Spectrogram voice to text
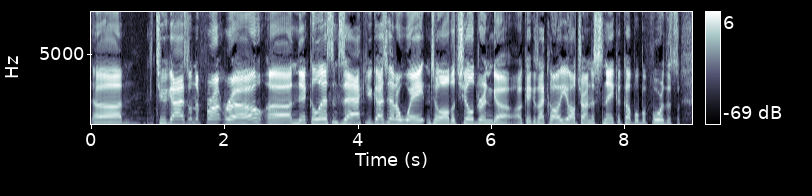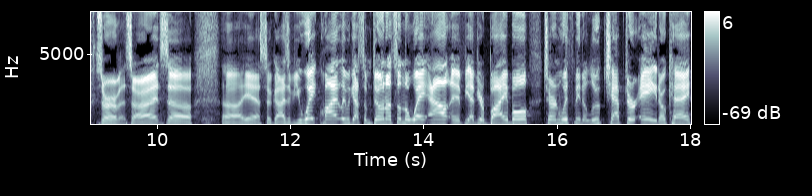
Uh, two guys on the front row, uh, Nicholas and Zach. You guys got to wait until all the children go, okay? Because I call you all trying to snake a couple before the service, all right? So, uh, yeah. So, guys, if you wait quietly, we got some donuts on the way out. And if you have your Bible, turn with me to Luke chapter eight, okay?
